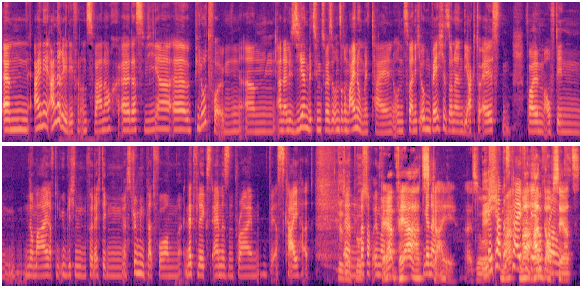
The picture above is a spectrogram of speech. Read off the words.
Ähm, eine andere Idee von uns war noch, äh, dass wir äh, Pilotfolgen ähm, analysieren bzw. unsere Meinung mitteilen. Und zwar nicht irgendwelche, sondern die aktuellsten. Vor allem auf den normalen, auf den üblichen verdächtigen äh, Streaming-Plattformen. Netflix, Amazon Prime, wer Sky hat. Disney Ähm, Plus. was auch immer. Wer, wer hat Genau. Sky? Also, Ich. Ich hatte mal, Sky für mal Game Hand of aufs Thrones. Herz.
